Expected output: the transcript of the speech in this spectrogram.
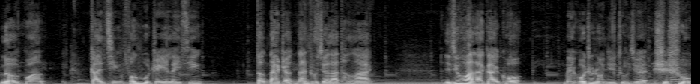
乐观、感情丰富这一类型，等待着男主角来疼爱。一句话来概括，美国这种女主角是树，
